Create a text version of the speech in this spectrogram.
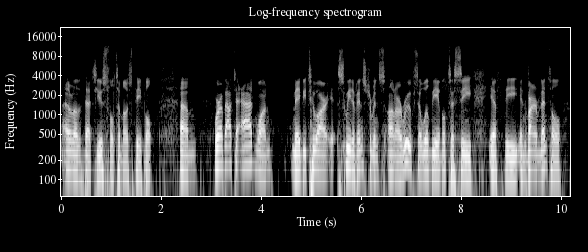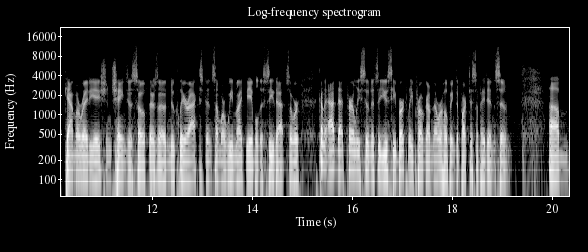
I don't know if that's useful to most people. Um, we're about to add one maybe to our suite of instruments on our roof so we'll be able to see if the environmental gamma radiation changes. So if there's a nuclear accident somewhere, we might be able to see that. So we're going to add that fairly soon. It's a UC Berkeley program that we're hoping to participate in soon. Um,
